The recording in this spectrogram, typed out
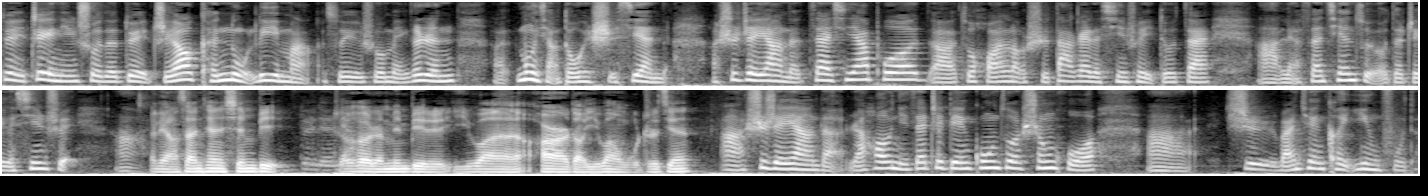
对，这个您说的对，只要肯努力嘛，所以说每个人啊梦想都会实现的啊，是这样的。在新加坡啊做华文老师，大概的薪水也都在啊两三千左右的这个薪水啊，两三千新币，对对，折合人民币一万二到一万五之间啊，是这样的。然后你在这边工作生活啊，是完全可以应付的。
